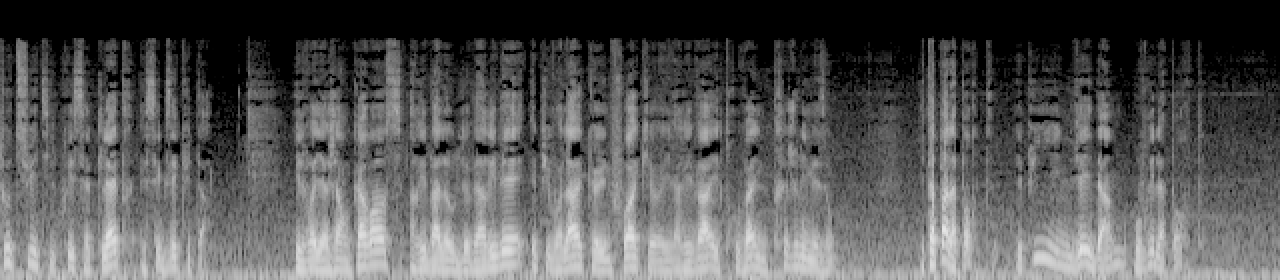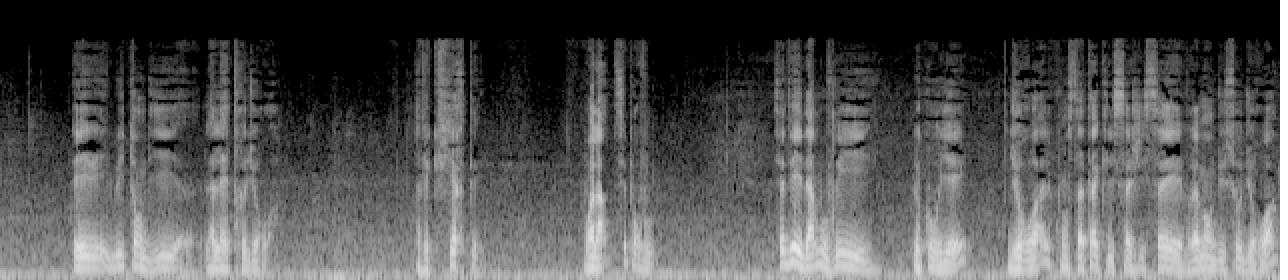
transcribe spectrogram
Tout de suite, il prit cette lettre et s'exécuta. Il voyagea en carrosse, arriva là où il devait arriver, et puis voilà qu'une fois qu'il arriva, il trouva une très jolie maison. Il tapa à la porte, et puis une vieille dame ouvrit la porte et lui tendit euh, la lettre du roi, avec fierté. Voilà, c'est pour vous. Cette vieille dame ouvrit le courrier du roi, elle constata qu'il s'agissait vraiment du sceau du roi,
